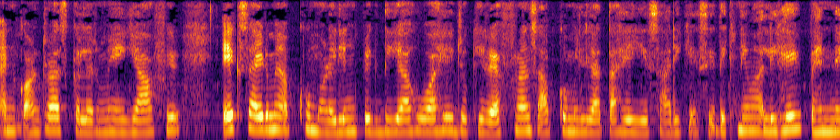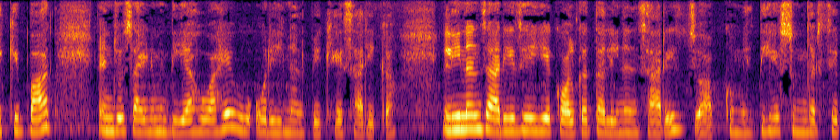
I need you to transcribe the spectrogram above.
एंड कॉन्ट्रास्ट कलर में या फिर एक साइड में आपको मॉडलिंग पिक दिया हुआ है जो कि रेफरेंस आपको मिल जाता है, ये साड़ी कैसी दिखने वाली है पहनने के बाद। एंड जो साइड में दिया हुआ है वो ओरिजिनल पिक है साड़ी का। लीनन साड़ीज है, ये कोलकाता लीनन साड़ीज जो आपको मिलती है सुंदर से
